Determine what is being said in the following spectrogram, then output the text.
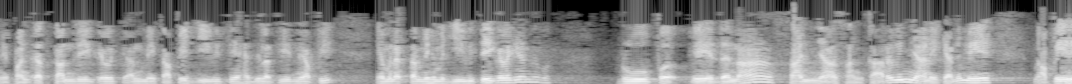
මේ පංචස්කන්ධය කියලා කියන්නේ මේක අපේ ජීවිතය හැදලා තියෙන්නේ අපි එහෙම නැත්නම් මෙහෙම ජීවිතය කියලා කියන්නකො. රූප, වේදනා, සංඥා, සංකාර, විඥාන. කියන්නේ මේ අපේ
